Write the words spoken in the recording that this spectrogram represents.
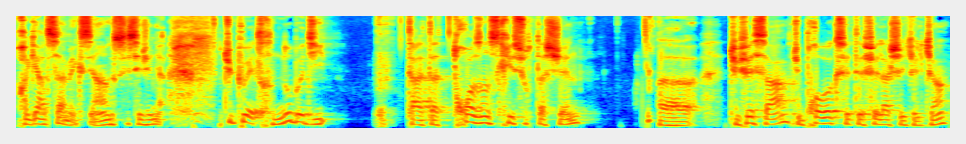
regarde ça, mec, c'est c'est génial. Tu peux être nobody, t'as as trois inscrits sur ta chaîne, euh, tu fais ça, tu provoques cet effet-là chez quelqu'un,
